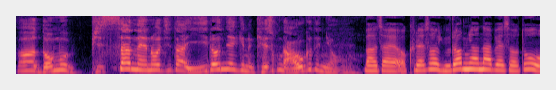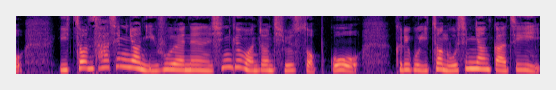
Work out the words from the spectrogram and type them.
어, 너무 비싼 에너지다 이런 얘기는 계속 나오거든요. 맞아요. 그래서 유럽연합에서도 2040년 이후에는 신규 원전 지을 수 없고 그리고 2050년까지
